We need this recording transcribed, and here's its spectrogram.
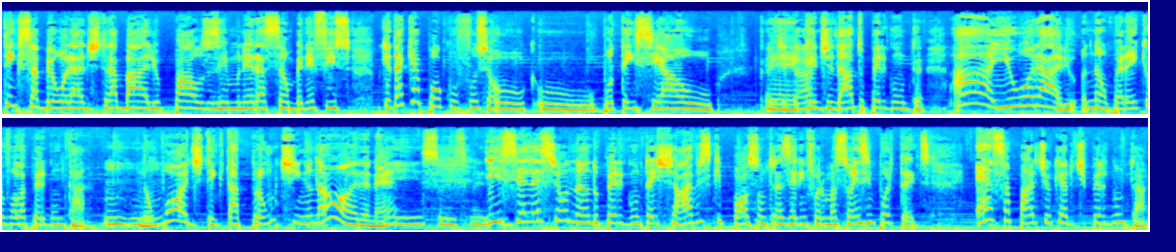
Tem que saber o horário de trabalho, pausas, remuneração, benefício, porque daqui a pouco o, o, o potencial candidato, é, candidato né? pergunta: Ah, e o horário? Não, peraí que eu vou lá perguntar. Uhum. Não pode, tem que estar tá prontinho na hora, né? Isso, isso mesmo. E selecionando perguntas chaves que possam trazer informações importantes. Essa parte eu quero te perguntar.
